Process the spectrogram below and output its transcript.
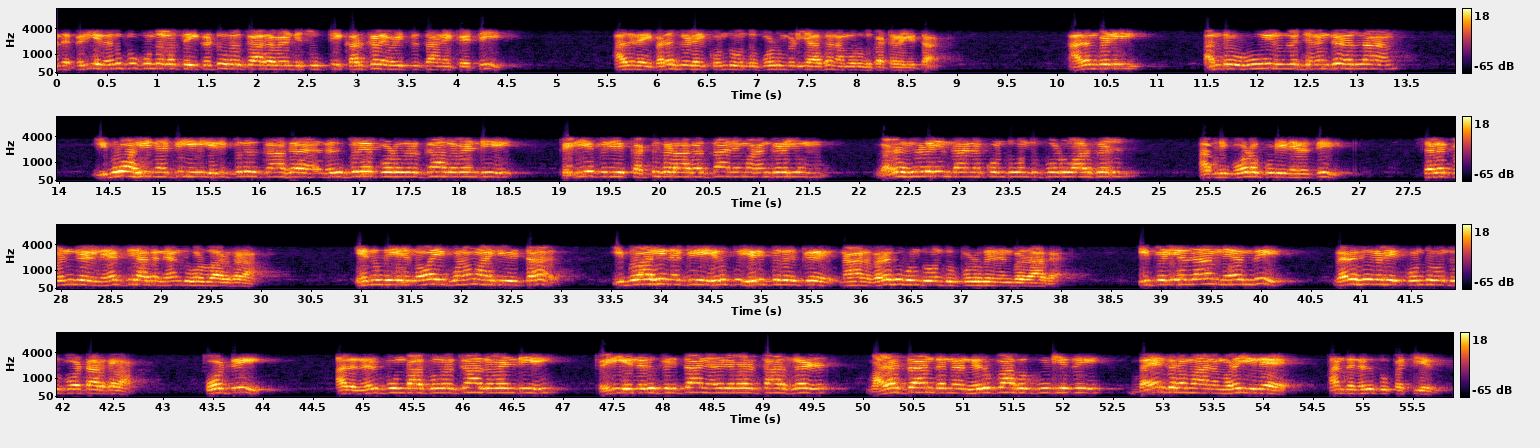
அந்த பெரிய நெருப்பு குண்டலத்தை கட்டுவதற்காக வேண்டி சுற்றி கற்களை வைத்து தானே கட்டி அதிலே விறகுகளை கொண்டு வந்து போடும்படியாக நமது கட்டளையிட்டார் அதன்படி அந்த ஊரில் உள்ள ஜனங்கள் எல்லாம் இப்ராஹிம் நபியை எரிப்பதற்காக நெருப்பிலே போடுவதற்காக வேண்டி பெரிய பெரிய கட்டுகளாகத்தான் மரங்களையும் விறகுகளையும் தானே கொண்டு வந்து போடுவார்கள். அப்படி போடக்கூடிய நேரத்தில் சில பெண்கள் நேர்த்தியாக நேர்ந்து கொள்வார்களா? என்னுடைய நோய் குணமாகிவிட்டால் இப்ராஹிம் நபியை எரிப்பு எரிப்பதற்கு நான் விறகு கொண்டு வந்து போடுவேன் என்பதாக. இப்படியெல்லாம் நேர்ந்து விறகுகளை கொண்டு வந்து போட்டார்களாம் போட்டு அதை நெருப்பு உண்டாக்குவதற்காக வேண்டி பெரிய நெருப்பைத்தான் நிறைய வளர்த்தார்கள். வளர்த்தான் தன்னை நெருப்பாக கூடியது பயங்கரமான முறையிலே அந்த நெருப்பு பற்றியது.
